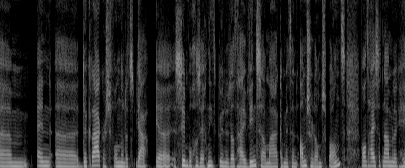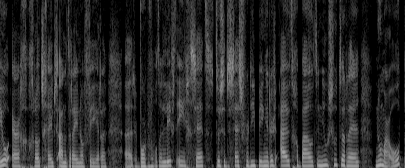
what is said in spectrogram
Um, en uh, de krakers vonden het, ja, uh, simpel gezegd, niet kunnen dat hij winst zou maken met een Amsterdams pand. Want hij dat namelijk heel erg grootscheeps aan het renoveren. Uh, er wordt bijvoorbeeld een lift ingezet tussen de zes verdiepingen. Er is uitgebouwd, een nieuw souterrain, noem maar op.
